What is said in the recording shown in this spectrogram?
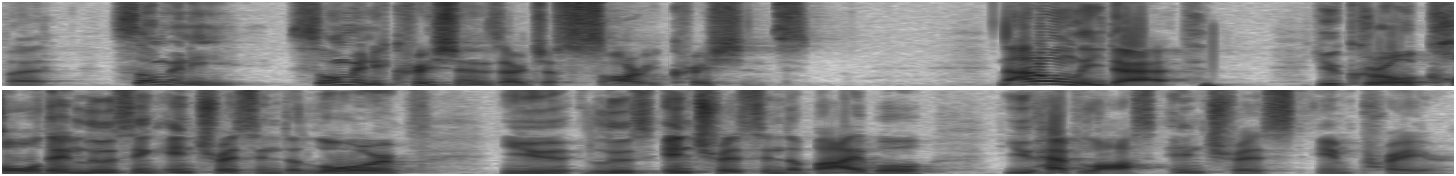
But so many, so many Christians are just sorry Christians. Not only that, you grow cold and losing interest in the Lord, you lose interest in the Bible, you have lost interest in prayer.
